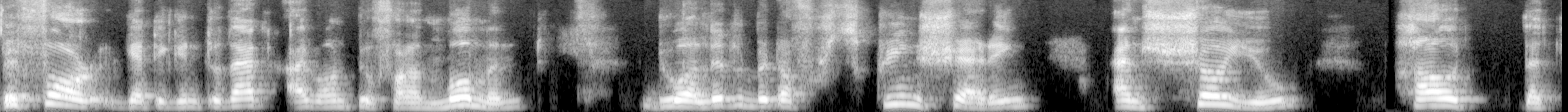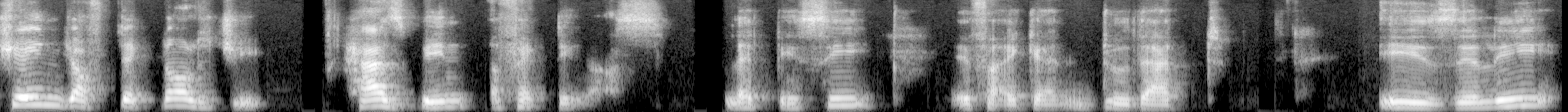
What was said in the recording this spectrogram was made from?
Before getting into that, I want to, for a moment, do a little bit of screen sharing and show you how the change of technology has been affecting us. Let me see if I can do that easily.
